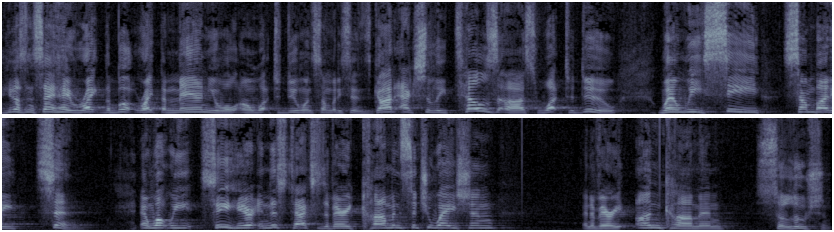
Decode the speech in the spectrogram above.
He doesn't say, hey, write the book, write the manual on what to do when somebody sins. God actually tells us what to do when we see somebody sin. And what we see here in this text is a very common situation and a very uncommon solution.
